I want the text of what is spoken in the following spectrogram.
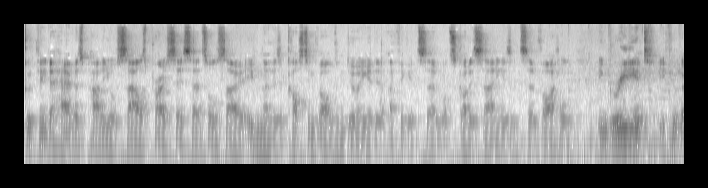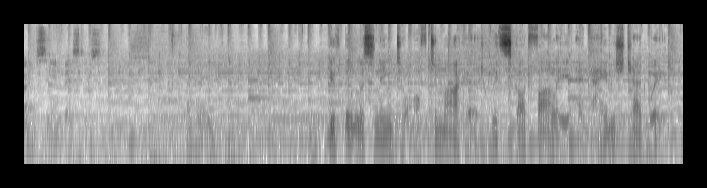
good thing to have as part of your sales process. That's also, even though there's a cost involved in doing it, I think it's uh, what Scot is saying is it's a vital ingredient if you're going to see investors. You've been listening to Off to Market with Scot Farley and Hamish Chadwick.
